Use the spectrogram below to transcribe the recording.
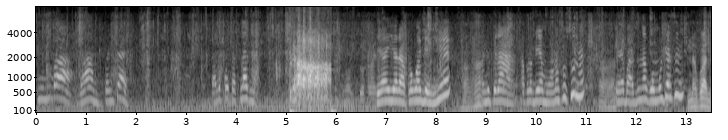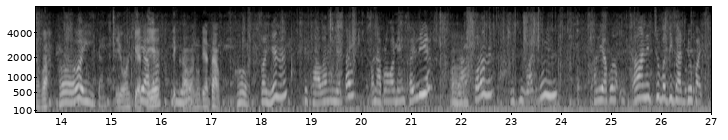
કુંબા રામ પંચાયત. તાલુકો તતલાજ ના તો યાર આપણો કોઈ બેહીએ અને પેલા આપણો બે માણસો શું ને હા. એ બાજુના ગોમો જશે ને નવા નવા. હો ઈ તા એ ઓન કે તે ખાવાનું દેતા હો કહીએ ને તે ખાવાનું લેતા અને આપણો બેન ખાઈ લઈએ. અને. રાત પડે ને એટલી વાત જોઈ ખાલી આપણે ઉઠાવવાની જ છે બધી ગાડીઓ પાછી.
